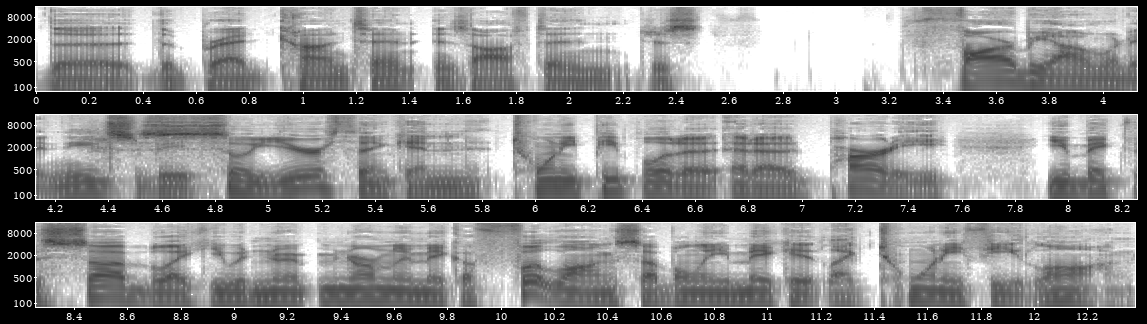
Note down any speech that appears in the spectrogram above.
The the bread content is often just far beyond what it needs to be. So you're thinking 20 people at a, at a party, you make the sub like you would n- normally make a foot long sub, only you make it like 20 feet long,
